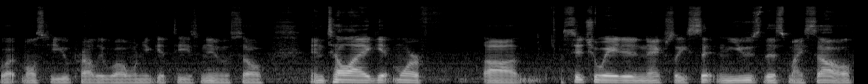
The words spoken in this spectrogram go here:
what most of you probably will when you get these new. So until I get more uh, situated and actually sit and use this myself,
